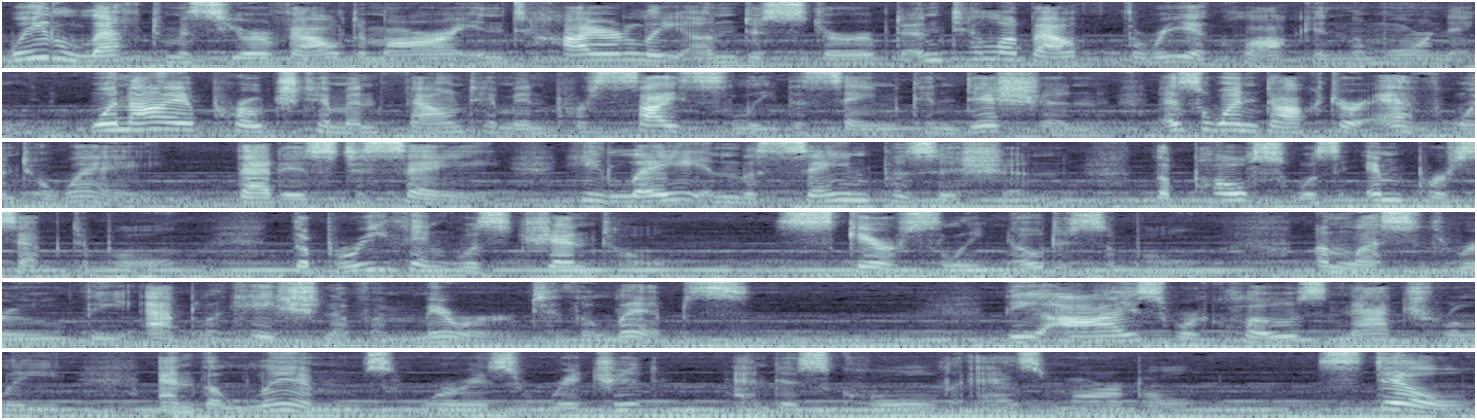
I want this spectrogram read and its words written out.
We left Monsieur Valdemar entirely undisturbed until about three o'clock in the morning, when I approached him and found him in precisely the same condition as when Dr. F went away. That is to say, he lay in the same position, the pulse was imperceptible, the breathing was gentle, scarcely noticeable, unless through the application of a mirror to the lips. The eyes were closed naturally, and the limbs were as rigid and as cold as marble. Still,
